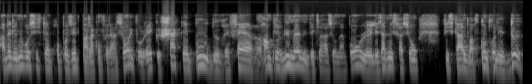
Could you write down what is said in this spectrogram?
Avec le nouveau système proposé par la Confédération, il faudrait que chaque époux devrait faire remplir lui-même une déclaration d'impôt. les administrations fiscales doivent contrôler deux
